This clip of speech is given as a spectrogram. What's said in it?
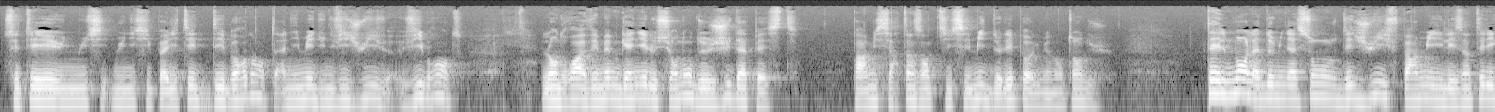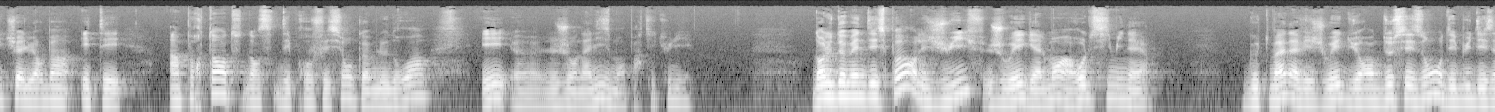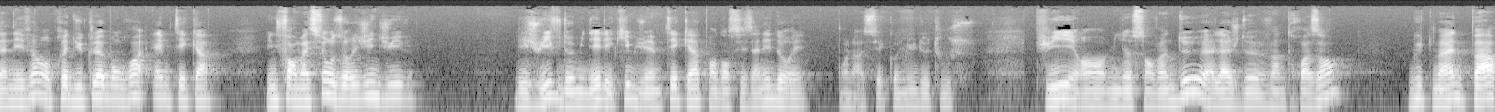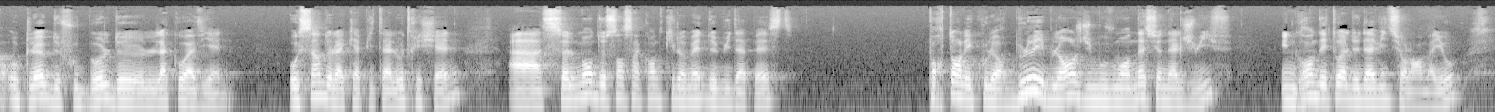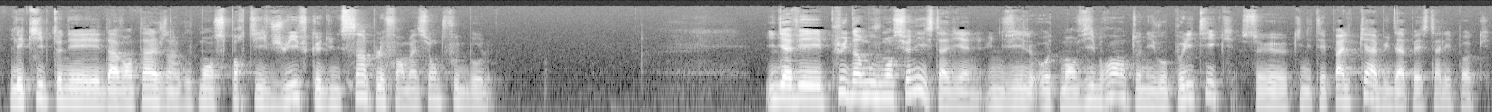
c'était une municipalité débordante, animée d'une vie juive vibrante. L'endroit avait même gagné le surnom de Judapest, parmi certains antisémites de l'époque, bien entendu. Tellement la domination des juifs parmi les intellectuels urbains était importante dans des professions comme le droit et euh, le journalisme en particulier. Dans le domaine des sports, les juifs jouaient également un rôle similaire. Gutmann avait joué durant deux saisons au début des années 20 auprès du club hongrois MTK, une formation aux origines juives. Les Juifs dominaient l'équipe du MTK pendant ces années dorées. Voilà, c'est connu de tous. Puis en 1922, à l'âge de 23 ans, Gutmann part au club de football de Laco à au sein de la capitale autrichienne, à seulement 250 km de Budapest. Portant les couleurs bleues et blanches du mouvement national juif, une grande étoile de David sur leur maillot. L'équipe tenait davantage d'un groupement sportif juif que d'une simple formation de football. Il y avait plus d'un mouvement sioniste à Vienne, une ville hautement vibrante au niveau politique, ce qui n'était pas le cas à Budapest à l'époque.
